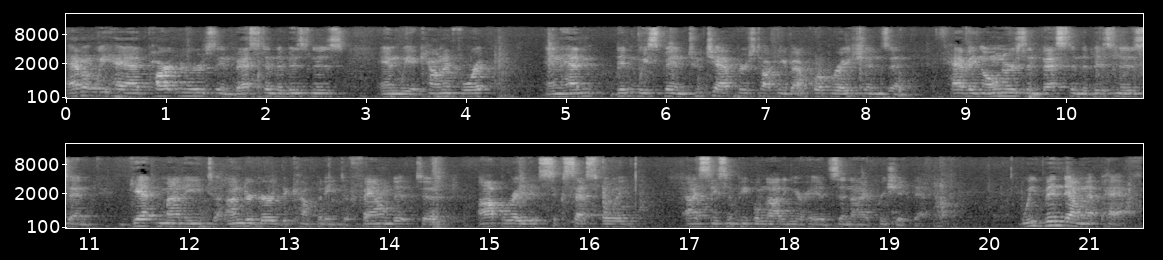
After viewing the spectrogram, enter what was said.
Haven't we had partners invest in the business and we accounted for it? And hadn't didn't we spend two chapters talking about corporations and having owners invest in the business and get money to undergird the company, to found it, to operate it successfully? I see some people nodding your heads, and I appreciate that. We've been down that path.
